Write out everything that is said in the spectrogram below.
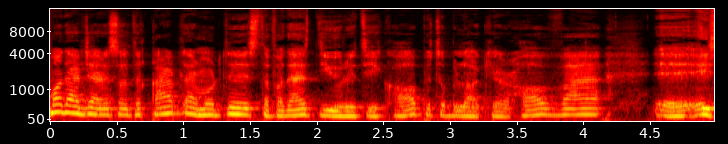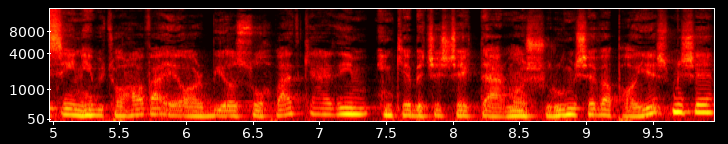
ما در جلسات قبل در مورد استفاده از diuretic ها beta blocker ها و ACE inhibitor ها و ARB ها صحبت کردیم. اینکه به چه شکل درمان شروع میشه و پایش میشه.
